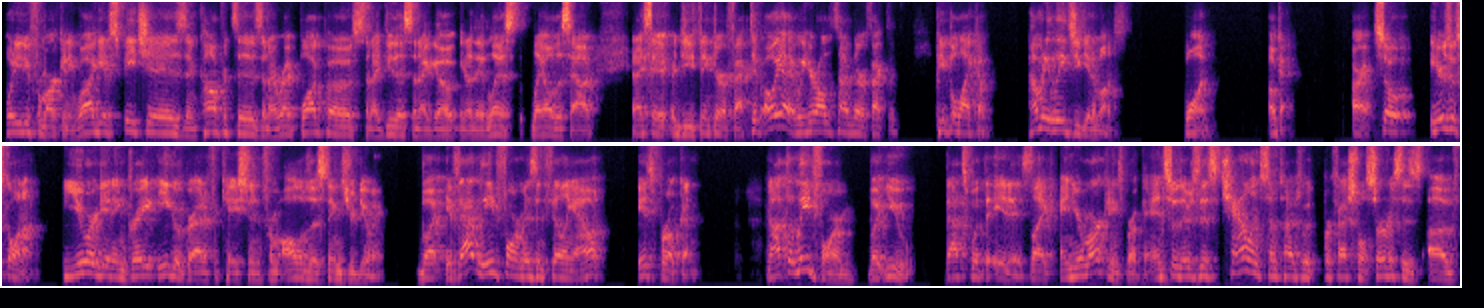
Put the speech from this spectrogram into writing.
What do you do for marketing? Well, I give speeches and conferences and I write blog posts and I do this and I go, you know, they list, lay all this out. And I say, do you think they're effective? Oh, yeah, we hear all the time they're effective. People like them. How many leads do you get a month? One. Okay. All right. So here's what's going on. You are getting great ego gratification from all of those things you're doing. But if that lead form isn't filling out, it's broken. Not the lead form, but you. That's what the, it is. Like, and your marketing's broken. And so there's this challenge sometimes with professional services of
